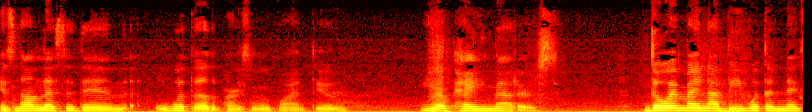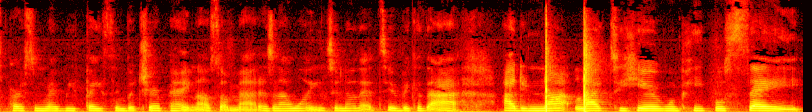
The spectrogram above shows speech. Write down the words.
is not lesser than what the other person is going through. Your pain matters. Though it may not be what the next person may be facing, but your pain also matters. And I want you to know that too because I I do not like to hear when people say,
